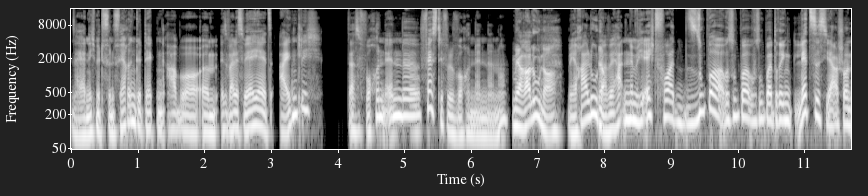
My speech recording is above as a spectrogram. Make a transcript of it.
naja, nicht mit fünf Herrengedecken, aber, ähm, weil es wäre ja jetzt eigentlich das Wochenende, Festivalwochenende, ne? Mera Luna. Mera Luna. Ja. Wir hatten nämlich echt vor, super, super, super dringend, letztes Jahr schon,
